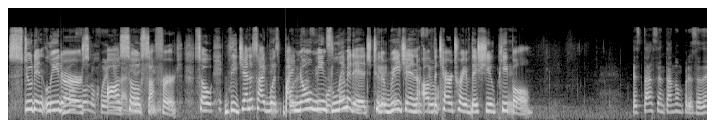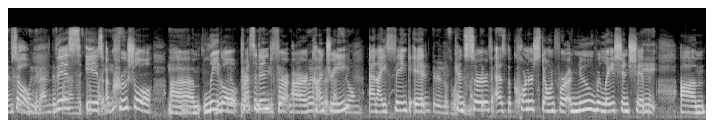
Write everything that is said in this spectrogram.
student leaders solo fue en el área also suffered. So the genocide was by no means limited to the region of the territory of the Ixil people. So muy grande this is a crucial um, legal creo que eso precedent for our country, and I think it can serve as the cornerstone for a new relationship um,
